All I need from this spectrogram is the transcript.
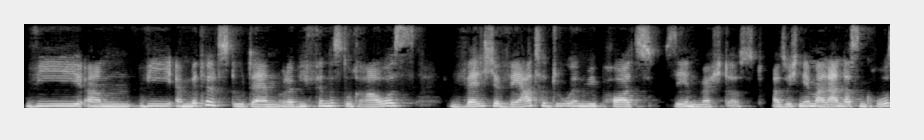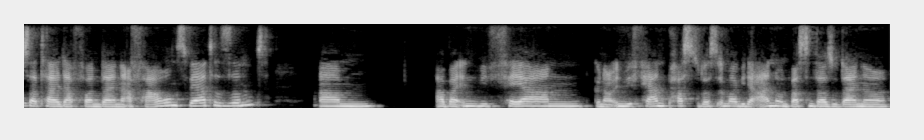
Wie, ähm, wie ermittelst du denn oder wie findest du raus, welche Werte du in Reports sehen möchtest? Also ich nehme mal an, dass ein großer Teil davon deine Erfahrungswerte sind. Ähm, aber inwiefern, genau, inwiefern passt du das immer wieder an und was sind da so deine,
